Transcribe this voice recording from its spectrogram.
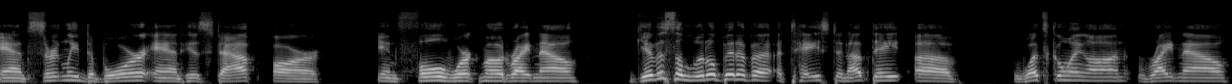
And certainly DeBoer and his staff are in full work mode right now. Give us a little bit of a, a taste, an update of what's going on right now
